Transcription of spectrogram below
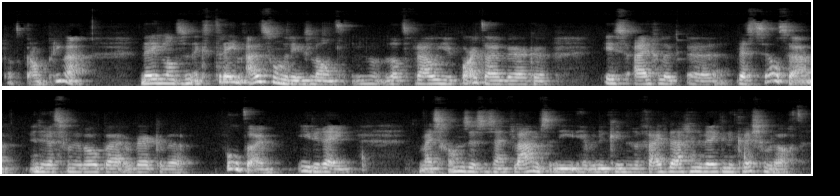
Dat kan prima. Nederland is een extreem uitzonderingsland. Dat vrouwen hier parttime werken is eigenlijk eh, best zeldzaam. In de rest van Europa werken we fulltime. Iedereen. Mijn schoonzussen zijn Vlaams en die hebben hun kinderen vijf dagen in de week in de crash gebracht.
